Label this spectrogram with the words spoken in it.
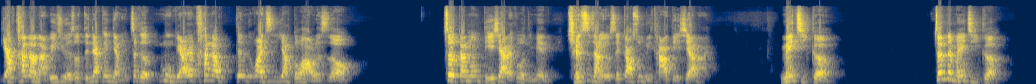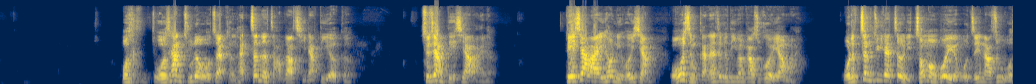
要看到哪边去的时候，人家跟你讲这个目标要看到跟外资一样多好的时候，这当中跌下来过里面，全市场有谁告诉你它跌下来？没几个，真的没几个。我我看除了我在，可能还真的找不到其他第二个，就这样跌下来了。跌下来以后，你回想。我为什么敢在这个地方告诉会员要买？我的证据在这里，总统会员，我直接拿出我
